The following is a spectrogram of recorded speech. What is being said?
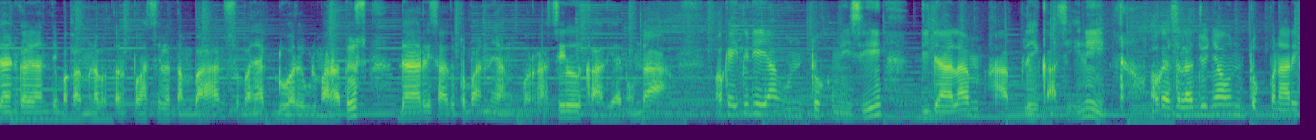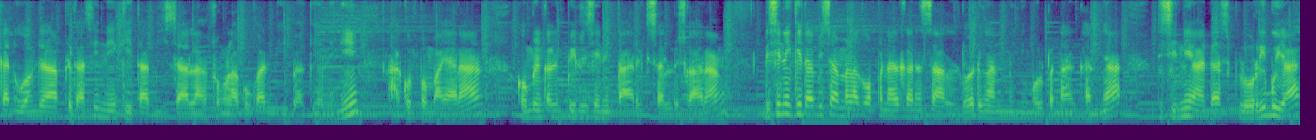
dan kalian nanti bakal mendapatkan penghasilan tambahan sebanyak 2500 dari satu teman yang berhasil kalian undang. Oke itu dia ya untuk misi di dalam aplikasi ini. Oke selanjutnya untuk penarikan uang dalam aplikasi ini kita bisa langsung lakukan di bagian ini akun pembayaran. Kemudian kalian pilih sini tarik saldo sekarang. Di sini kita bisa melakukan penarikan saldo dengan minimal penarikannya. Di sini ada 10.000 ya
